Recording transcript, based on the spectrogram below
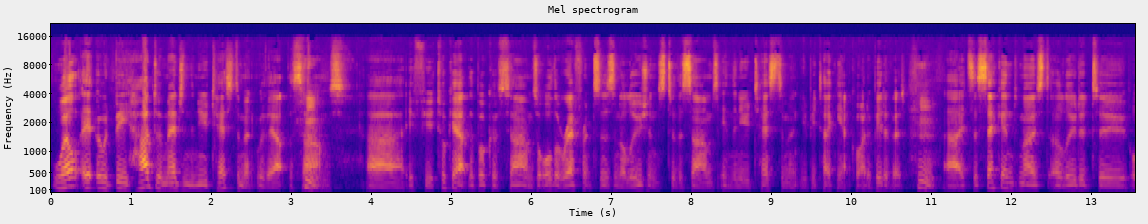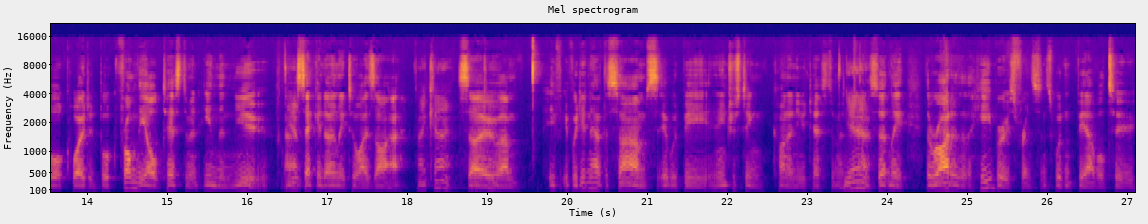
Well, it would be hard to imagine the New Testament without the hmm. Psalms. Hmm. Uh, if you took out the book of Psalms, all the references and allusions to the Psalms in the New Testament, you'd be taking out quite a bit of it. Hmm. Uh, it's the second most alluded to or quoted book from the Old Testament in the New, uh, yep. second only to Isaiah. Okay. So okay. Um, if, if we didn't have the Psalms, it would be an interesting kind of New Testament. Yeah. Uh, certainly, the writer of the Hebrews, for instance, wouldn't be able to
